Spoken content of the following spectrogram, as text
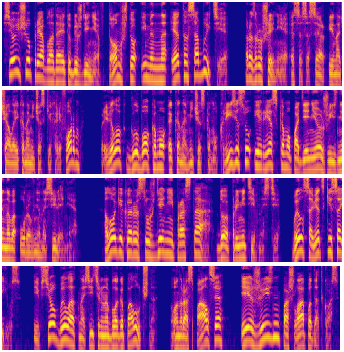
все еще преобладает убеждение в том, что именно это событие, разрушение СССР и начало экономических реформ, привело к глубокому экономическому кризису и резкому падению жизненного уровня населения. Логика рассуждений проста до примитивности. Был Советский Союз, и все было относительно благополучно. Он распался, и жизнь пошла под откос.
